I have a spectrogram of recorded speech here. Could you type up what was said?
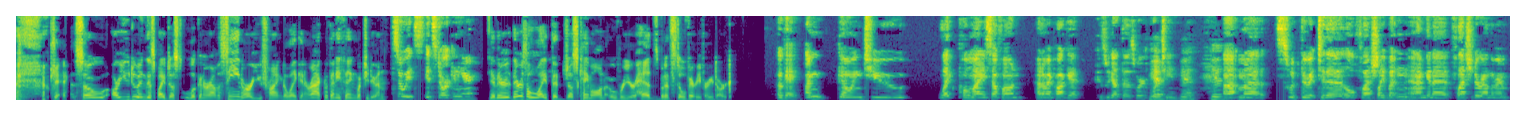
okay. So, are you doing this by just looking around the scene, or are you trying to like interact with anything? What you doing? So it's it's dark in here. Yeah, there there is a light that just came on over your heads, but it's still very very dark. Okay, I'm going to like pull my cell phone out of my pocket because we got those. We're fourteen. yeah, right? yeah. Uh, I'm gonna swip through it to the little flashlight button, and I'm gonna flash it around the room.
